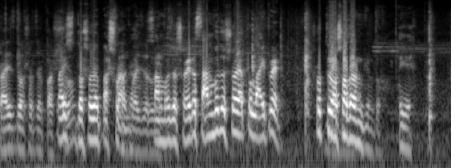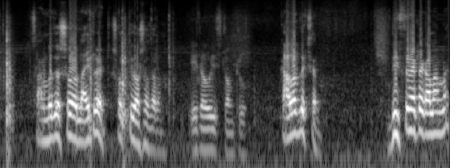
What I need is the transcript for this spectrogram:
প্রাইস 10500 প্রাইস দশ হাজার পাঁচশো টাকা। সানবাজার শো এটা সানবাজার শো এত লাইট ওয়েট সত্যি অসাধারণ কিন্তু এই যে। সানবাজার শো লাইট ওয়েট সত্যি অসাধারণ। এটাও স্টম টু কালার দেখছেন? ডিফারেন্ট একটা কালার না?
